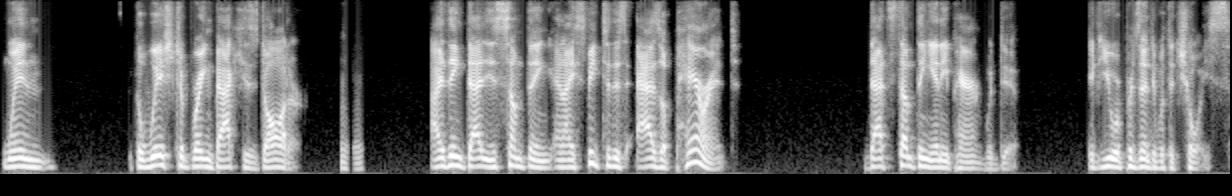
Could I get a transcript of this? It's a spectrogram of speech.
when the wish to bring back his daughter, Mhm. I think that is something, and I speak to this as a parent. That's something any parent would do if you were presented with a choice.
